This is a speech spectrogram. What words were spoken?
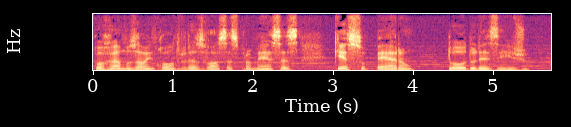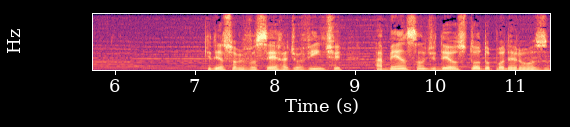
corramos ao encontro das vossas promessas que superam todo desejo. Que dê sobre você, Rádio Ouvinte, a bênção de Deus Todo-Poderoso,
